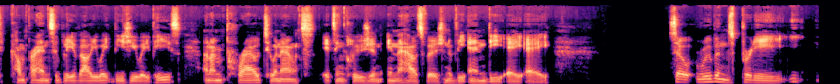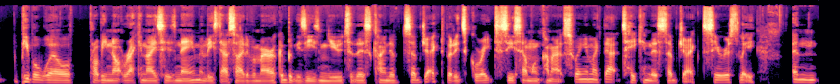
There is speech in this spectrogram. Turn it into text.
to comprehensively evaluate these UAPs, and I'm proud to announce its inclusion in the House version of the NDAA. So Ruben's pretty. People will probably not recognize his name, at least outside of America, because he's new to this kind of subject. But it's great to see someone come out swinging like that, taking this subject seriously, and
